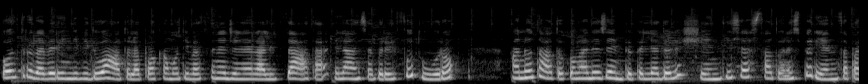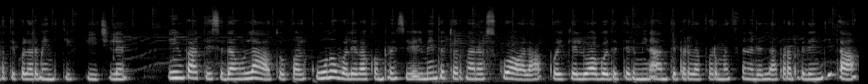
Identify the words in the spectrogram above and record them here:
oltre ad aver individuato la poca motivazione generalizzata e l'ansia per il futuro, ha notato come ad esempio per gli adolescenti sia stata un'esperienza particolarmente difficile. Infatti se da un lato qualcuno voleva comprensibilmente tornare a scuola, poiché è luogo determinante per la formazione della propria identità,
